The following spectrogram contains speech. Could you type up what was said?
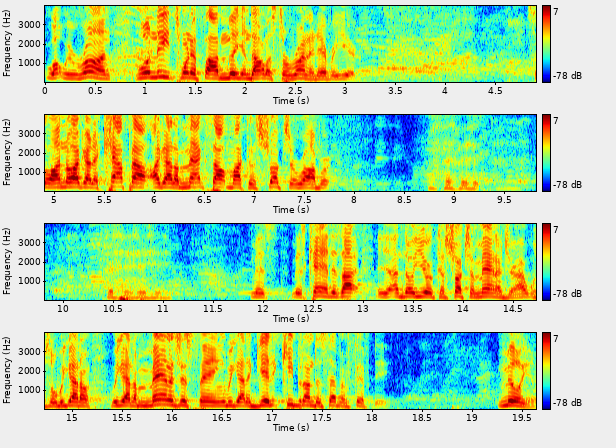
what we run. We'll need twenty five million dollars to run it every year. So I know I got to cap out. I got to max out my construction, Robert. Miss Miss Candace, I, I know you're a construction manager, so we gotta we gotta manage this thing. We gotta get it, keep it under 750 million.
